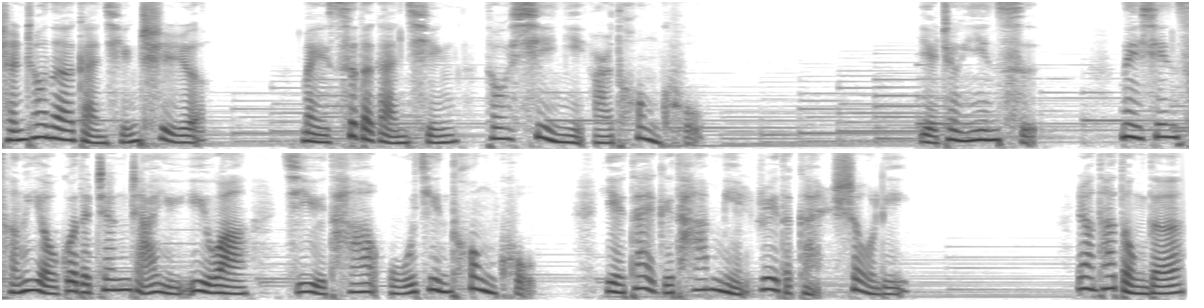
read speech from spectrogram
陈冲的感情炽热，每次的感情都细腻而痛苦。也正因此，内心曾有过的挣扎与欲望，给予他无尽痛苦，也带给他敏锐的感受力，让他懂得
